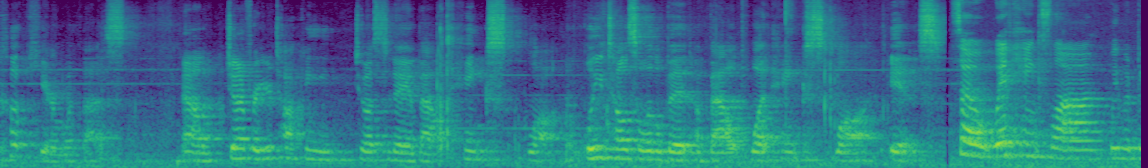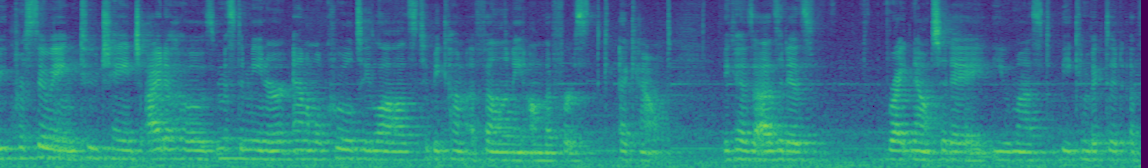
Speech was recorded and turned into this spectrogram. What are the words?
Cook here with us. Now, Jennifer, you're talking to us today about Hank's Law. Will you tell us a little bit about what Hank's Law is? So with Hank's Law, we would be pursuing to change Idaho's misdemeanor animal cruelty laws to become a felony on the first account. Because as it is right now today, you must be convicted of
